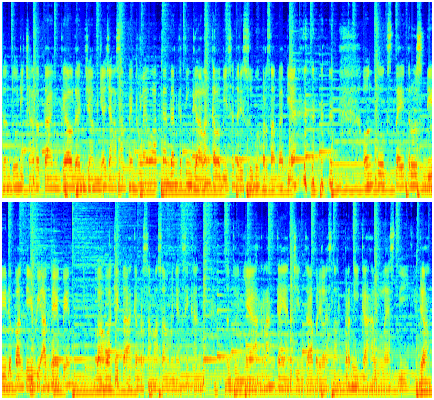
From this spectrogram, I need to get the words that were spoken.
tentu dicatat tanggal dan jamnya, jangan sampai terlewatkan dan ketinggalan kalau bisa dari subuh persahabat ya. Untuk stay terus di depan TV Antv, bahwa kita akan bersama-sama menyaksikan tentunya rangkaian cinta pada Leslar pernikahan Lesti dan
